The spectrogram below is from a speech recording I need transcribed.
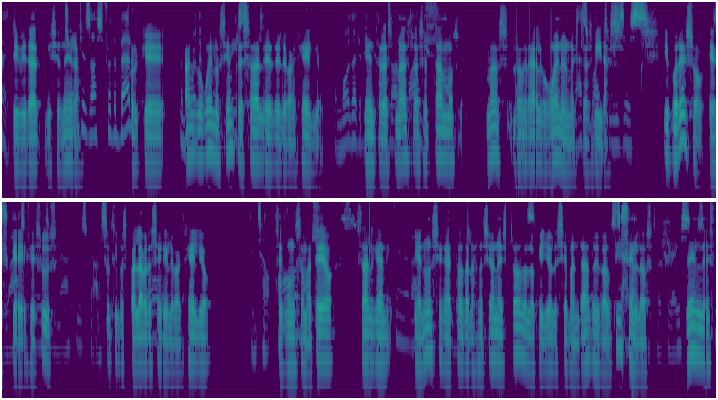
actividad misionera, porque algo bueno siempre sale del Evangelio. Mientras más lo aceptamos, más logra algo bueno en nuestras vidas. Y por eso es que Jesús, sus últimas palabras en "Go el Evangelio, según San Mateo, salgan y anuncien a todas las naciones todo lo que yo les he mandado y bautícenlos. Denles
